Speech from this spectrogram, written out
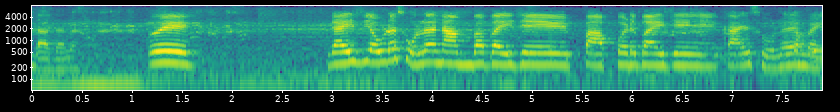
दादाला. ओय! गाईज एवढं सोलं ना आंबा पाहिजे पापड पाहिजे काय सोलं आहे बाई?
